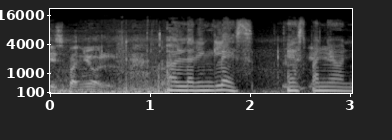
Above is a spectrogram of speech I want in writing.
Español. Hablar inglés, español.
